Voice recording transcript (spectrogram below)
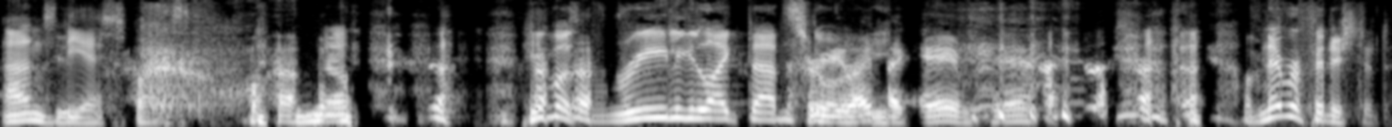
and the Xbox. He must really like that story. really like that game. Yeah. I've never finished it.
